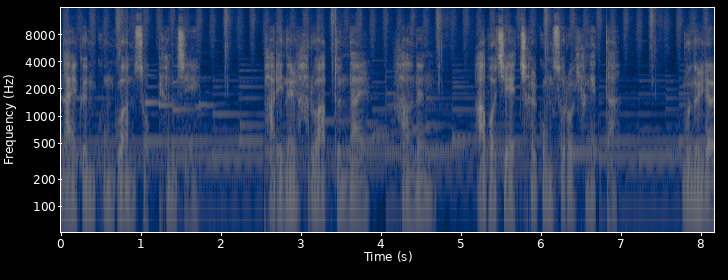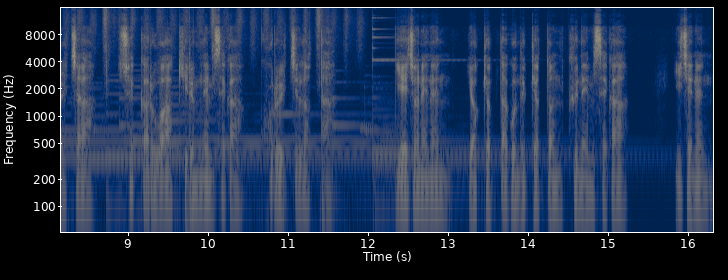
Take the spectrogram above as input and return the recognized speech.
낡은 공구함 속 편지. 발인을 하루 앞둔 날 하은은 아버지의 철공소로 향했다. 문을 열자 쇳가루와 기름 냄새가 코를 찔렀다. 예전에는 역겹다고 느꼈던 그 냄새가 이제는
